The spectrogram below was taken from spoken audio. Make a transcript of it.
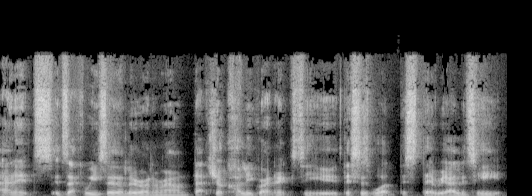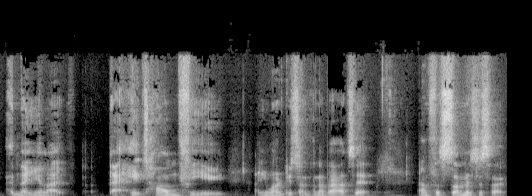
and it's exactly what you said earlier on around that's your colleague right next to you. This is what this is their reality, and then you're like that hits home for you, and you want to do something about it. And for some, it's just like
